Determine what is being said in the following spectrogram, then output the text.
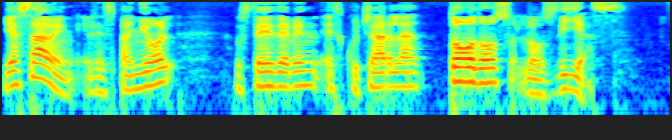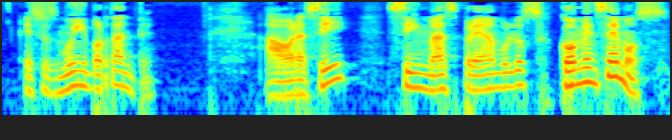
Ya saben, el español ustedes deben escucharla todos los días. Eso es muy importante. Ahora sí, sin más preámbulos, comencemos.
